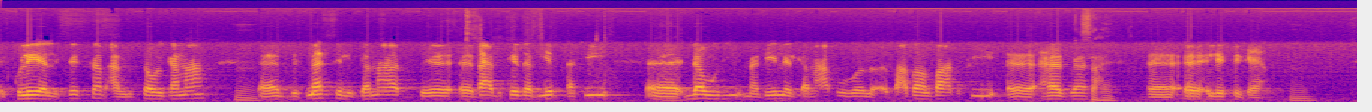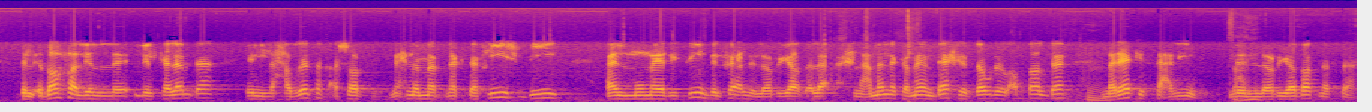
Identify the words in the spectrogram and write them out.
الكلية اللي بتكسب على مستوى الجامعة بتمثل الجامعة بعد كده بيبقى في دوري ما بين الجامعات وبعضها البعض في هذا صحيح. الاتجاه. بالإضافة للكلام ده اللي حضرتك اشرت ان إحنا ما بنكتفيش بالممارسين بالفعل للرياضة لا إحنا عملنا كمان داخل دوري الأبطال ده مراكز تعليم. صحيح. للرياضات نفسها.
